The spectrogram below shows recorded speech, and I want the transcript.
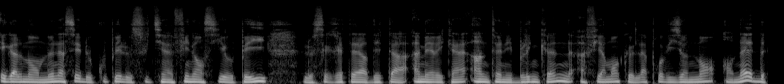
également menacé de couper le soutien financier au pays, le secrétaire d'État américain Anthony Blinken affirmant que l'approvisionnement en aide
